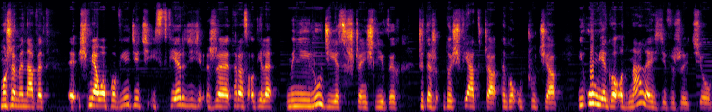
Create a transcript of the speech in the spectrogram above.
Możemy nawet e, śmiało powiedzieć i stwierdzić, że teraz o wiele mniej ludzi jest szczęśliwych, czy też doświadcza tego uczucia i umie go odnaleźć w życiu.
